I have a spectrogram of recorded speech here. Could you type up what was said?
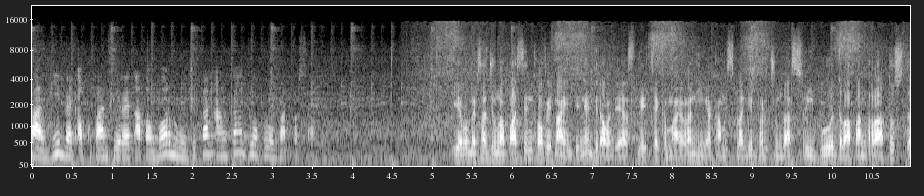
pagi, bed okupansi rate atau BOR menunjukkan angka 24 persen. Ya pemirsa jumlah pasien COVID-19 yang dirawat di SDC Kemayoran hingga Kamis pagi berjumlah 1.881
